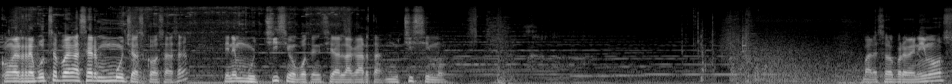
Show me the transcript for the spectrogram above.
Con el reboot se pueden hacer muchas cosas, ¿eh? Tiene muchísimo potencial la carta, muchísimo. Vale, eso lo prevenimos.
